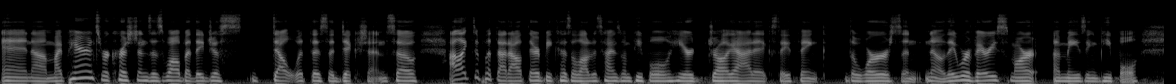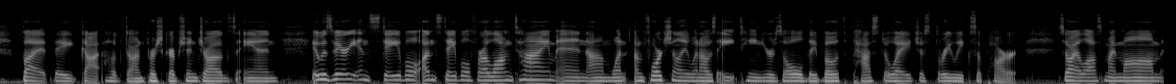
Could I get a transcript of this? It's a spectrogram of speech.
And um, my parents were christians as well but they just dealt with this addiction. So i like to put that out there because a lot of times when people hear drug addicts they think the worst. And no they were very smart amazing people but they got hooked on prescription drugs. And it was very unstable unstable for a long time. And um, when unfortunately when i was 18 years old they both passed away just three weeks apart. So i lost my mom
